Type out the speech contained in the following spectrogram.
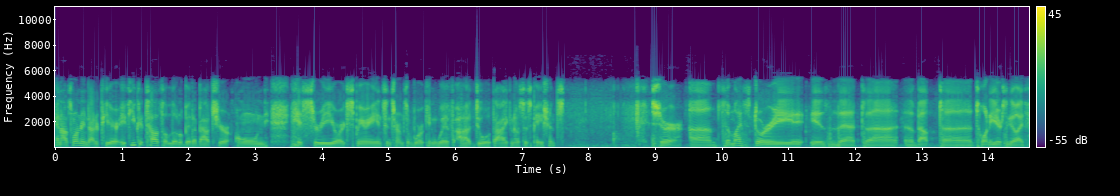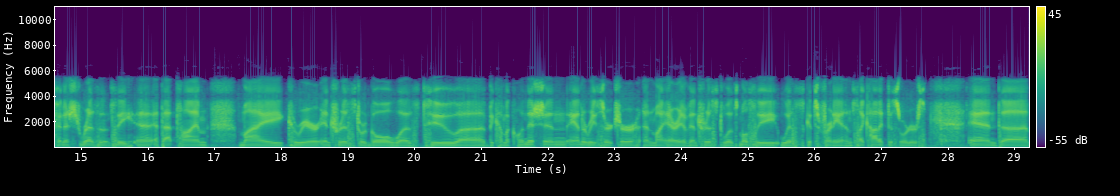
And I was wondering, Dr. Pierre, if you could tell us a little bit about your own history or experience in terms of working with uh, dual diagnosis patients. Sure. Um, so my story is that uh, about uh, 20 years ago, I finished residency. Uh, at that time, my career interest or goal was to uh, become a clinician and a researcher, and my area of interest was mostly with schizophrenia and psychotic disorders. And uh,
